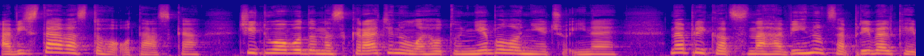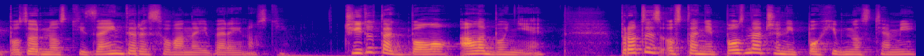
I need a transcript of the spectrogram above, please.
a vystáva z toho otázka, či dôvodom na skrátenú lehotu nebolo niečo iné, napríklad snaha vyhnúť sa pri veľkej pozornosti zainteresovanej verejnosti. Či to tak bolo alebo nie, Proces ostane poznačený pochybnosťami,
